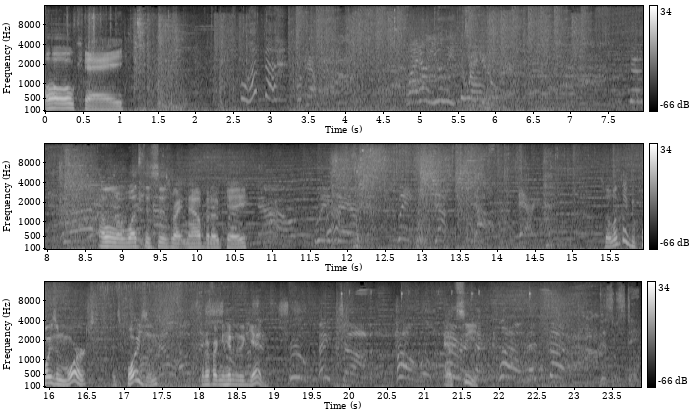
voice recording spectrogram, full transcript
Okay. What the? Why don't you lead the way? I don't know what this is right now, but okay. So it looked like the poison worked. It's poison. Wonder if I can hit it again. Let's see. This will sting.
